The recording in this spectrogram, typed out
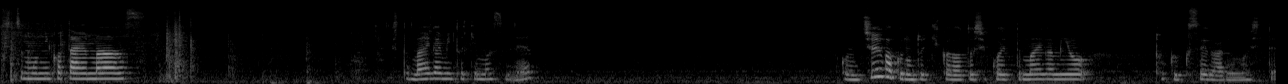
ー。質問に答えます。ちょっと前髪解きますね。この中学の時から私こうやって前髪を解く癖がありまして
